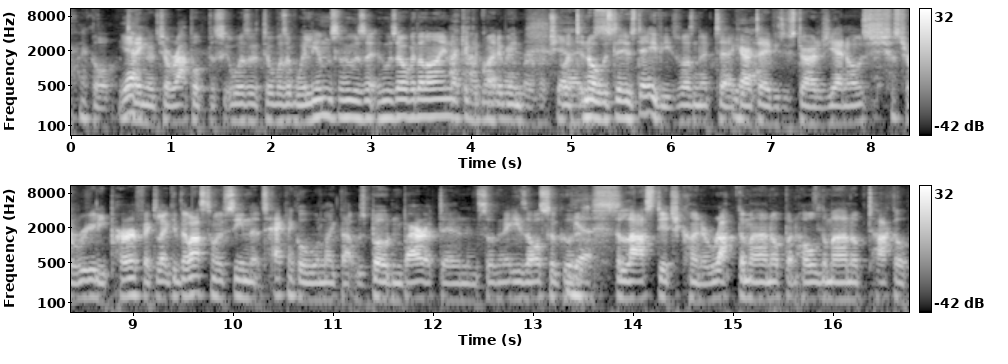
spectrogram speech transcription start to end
technical Yeah. thing to wrap up. This was it. Was it Williams who was who was over the line? I I, think it might have been. but yeah, but no, it was, it was Davies, wasn't it? Uh, Yeah. Gareth Davies who started. Yeah, no, it was just a really perfect. Like the last time I've seen a technical one like that was Beauden Barrett down, and so he's also good Yes. at the last ditch kind of wrap the man up and hold the man up tackle.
